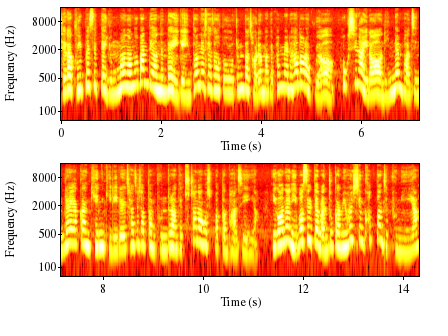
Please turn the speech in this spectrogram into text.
제가 구입했을 때 6만원 후반대였는데 이게 인터넷에서도 좀 더 저렴하게 판매를 하더라고요. 혹시나 이런 린넨 바지인데 약간 긴 길이를 찾으셨던 분들한테 추천하고 싶었던 바지예요. 이거는 입었을 때 만족감이 훨씬 컸던 제품이에요.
